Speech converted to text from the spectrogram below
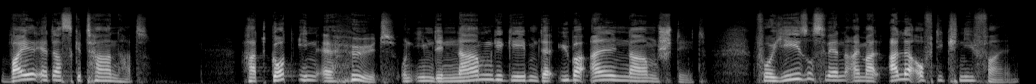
weil er das getan hat, hat Gott ihn erhöht und ihm den Namen gegeben, der über allen Namen steht. Vor Jesus werden einmal alle auf die Knie fallen,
